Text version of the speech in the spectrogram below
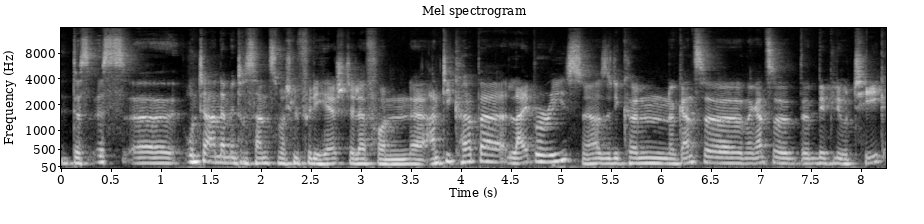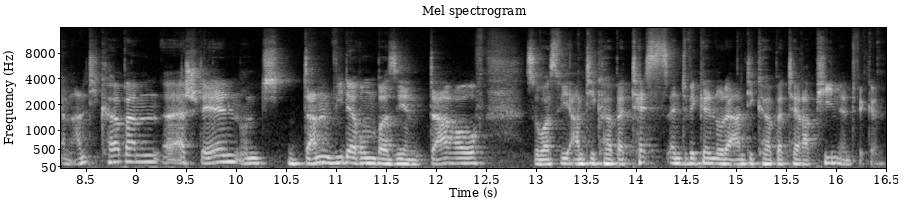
Das ist äh, unter anderem interessant zum Beispiel für die Hersteller von äh, Antikörper-Libraries. Ja, also die können eine ganze, eine ganze Bibliothek an Antikörpern äh, erstellen und dann wiederum basierend darauf sowas wie Antikörpertests entwickeln oder Antikörpertherapien entwickeln.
